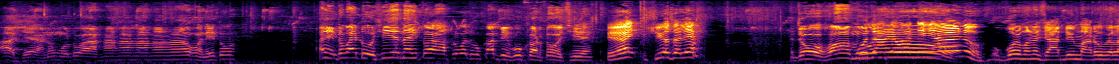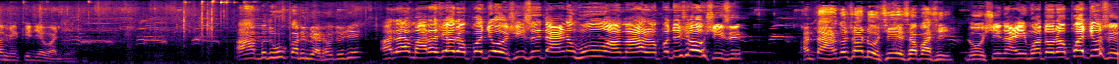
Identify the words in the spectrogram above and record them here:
આ જે આનું મોટું આ હા હા હા હા હા અને તો. અહીં તો ભાઈ ડોશી નહીં તો આટલું બધું કા ભેગું કરતો છે એ શિયો ચાલે. જો હો મોજા આવ્યો ઉપર મને જાદુ મારું પેલા મેકી દેવા છે આ બધું હું કરી બેઠો જોજે અરે મારા શું રપજો ઓછી છે તાણે. હું આ મારા રપજો શું ઓછી છે? અને તાર તો છો ડોસી છે પાછી? ડોસી ના એમાં તો રપજો છે.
